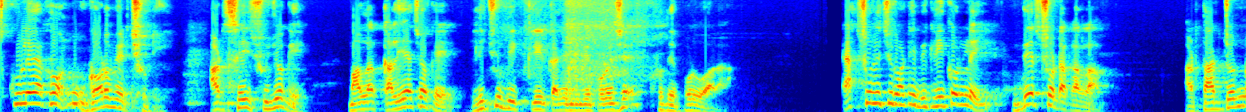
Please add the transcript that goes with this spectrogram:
স্কুলে এখন গরমের ছুটি, আর সেই সুযোগে মালদার কালিয়াচকে লিচু বিক্রির কাজে নেমে পড়েছে খুদে পড়ুয়ারা। একশো লিচু রটি বিক্রি করলেই দেড়শো টাকা লাভ, আর তার জন্য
